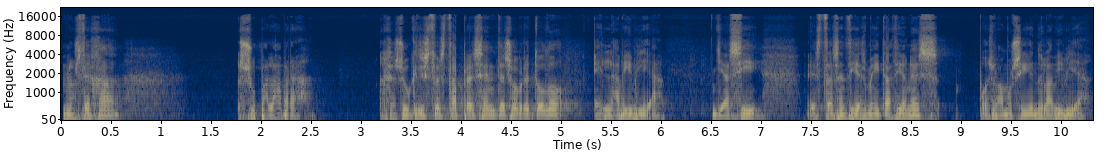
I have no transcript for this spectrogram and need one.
Nos deja su palabra. Jesucristo está presente sobre todo en la Biblia. Y así, estas sencillas meditaciones, pues vamos siguiendo la Biblia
